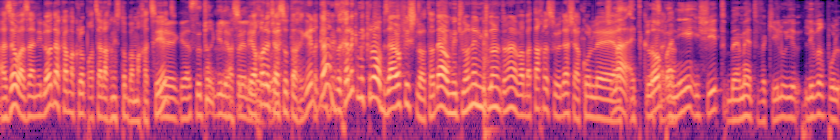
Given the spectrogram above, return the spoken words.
אז זהו, אז אני לא יודע כמה קלופ רצה להכניס אותו במחצית. כן, כן, עשו תרגיל יפה. יכול להיות שעשו תרגיל, גם, זה חלק מקלופ, זה היופי שלו, אתה יודע, הוא מתלונן, מתלונן, מתלונן, אבל בתכלס הוא יודע שהכל... אה, תשמע, את קלופ. אני אישית, באמת, וכאילו ליברפול,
